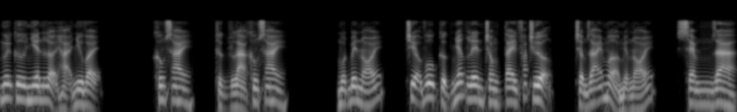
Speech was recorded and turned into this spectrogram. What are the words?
ngươi cư nhiên lợi hại như vậy. Không sai, thực là không sai. Một bên nói, triệu vô cực nhấc lên trong tay pháp trượng, chậm rãi mở miệng nói, xem ra,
